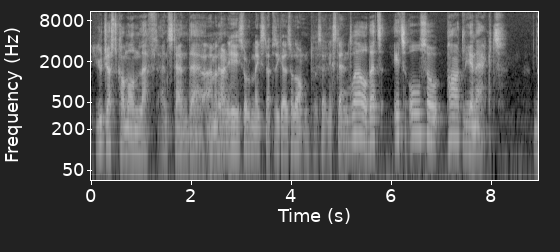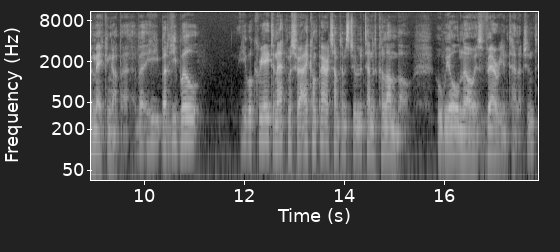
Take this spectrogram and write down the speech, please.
you just come on left and stand there. Yeah, um, no. Apparently, he sort of makes it up as he goes along to a certain extent. Well, that's it's also partly an act, the making up. Uh, but he but he will he will create an atmosphere. I compare it sometimes to Lieutenant Columbo, who we all know is very intelligent,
